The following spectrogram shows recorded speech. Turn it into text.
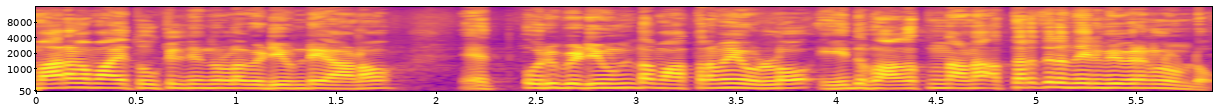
മാരകമായ തൂക്കിൽ നിന്നുള്ള വെടിയുണ്ടയാണോ? ഒരു വെടിയുണ്ട മാത്രമേ ഉള്ളോ? ഏത് ഭാഗത്തു നിന്നാണ് അത്തരത്തിൽ എന്തെങ്കിലും വിവരങ്ങളുണ്ടോ?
